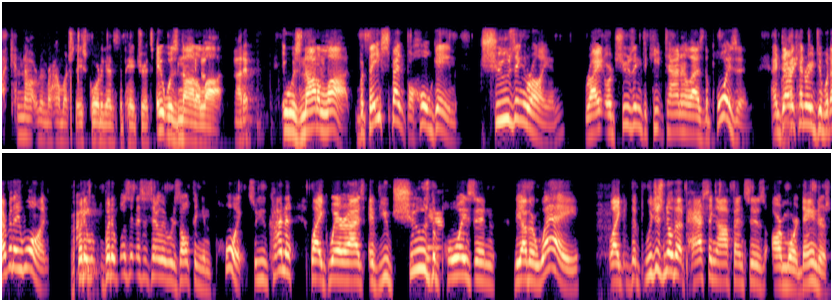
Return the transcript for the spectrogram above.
I cannot remember how much they scored against the Patriots. It was not a lot. Got it. It was not a lot, but they spent the whole game choosing Ryan, right, or choosing to keep Tannehill as the poison. And Derrick Right. Henry did whatever they want, but it but it wasn't necessarily resulting in points. So you kind of like whereas if you choose the poison the other way, like the, we just know that passing offenses are more dangerous.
